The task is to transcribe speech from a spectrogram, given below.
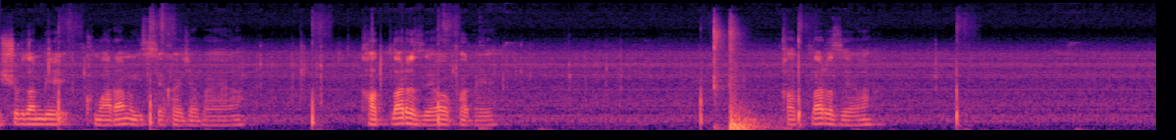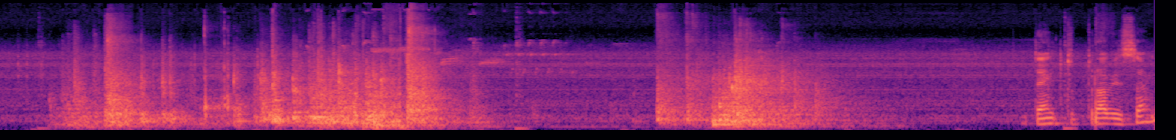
Bir şuradan bir kumara mı gitsek acaba ya? Katlarız ya o parayı. Katlarız ya. Denk tutturabilsem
